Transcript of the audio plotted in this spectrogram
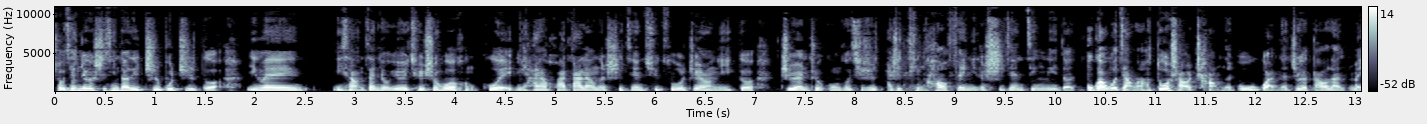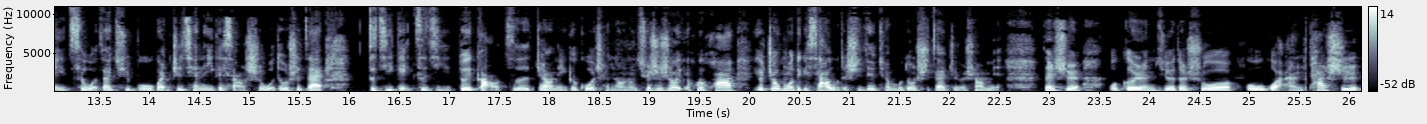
首先，这个事情到底值不值得？因为你想在纽约去生活很贵，你还要花大量的时间去做这样的一个志愿者工作，其实还是挺耗费你的时间精力的。不管我讲了多少场的博物馆的这个导览，每一次我在去博物馆之前的一个小时，我都是在自己给自己对稿子这样的一个过程当中，确实说也会花一个周末的一个下午的时间，全部都是在这个上面。但是我个人觉得说，博物馆它是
